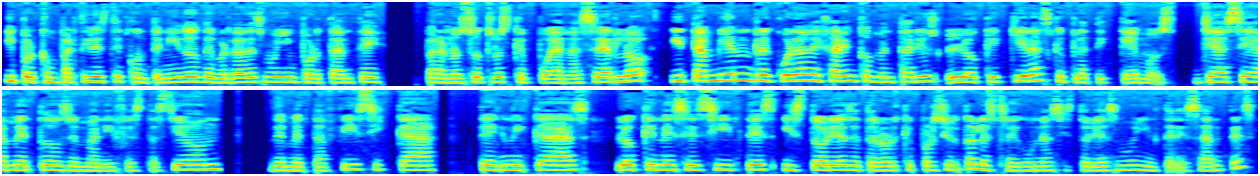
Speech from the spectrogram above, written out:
y por compartir este contenido. De verdad es muy importante para nosotros que puedan hacerlo. Y también recuerda dejar en comentarios lo que quieras que platiquemos, ya sea métodos de manifestación, de metafísica, técnicas, lo que necesites, historias de terror, que por cierto les traigo unas historias muy interesantes,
